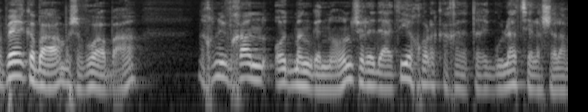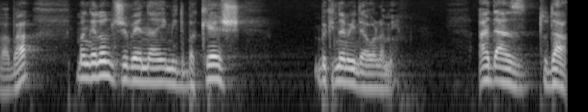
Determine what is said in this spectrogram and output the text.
בפרק הבא, בשבוע הבא, אנחנו נבחן עוד מנגנון שלדעתי יכול לקחת את הרגולציה לשלב הבא, מנגנון שבעיניי מתבקש בקנה מידה עולמי. עד אז, תודה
